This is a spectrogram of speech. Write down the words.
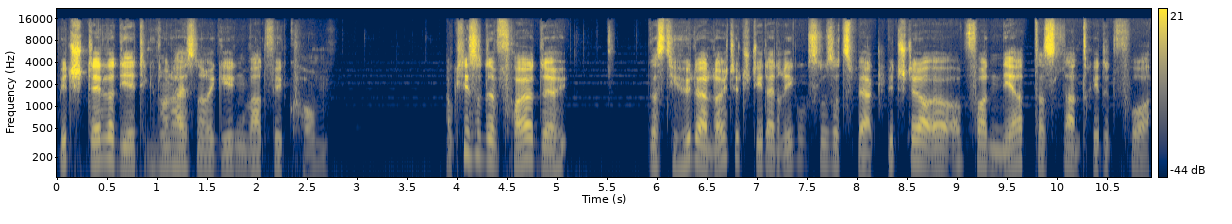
Bittsteller, die Ethik-Knoll heißen eure Gegenwart willkommen. Am knisternden Feuer, der, das die Höhle erleuchtet, steht ein regungsloser Zwerg. Bittsteller, euer Opfer nährt das Land, tretet vor.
